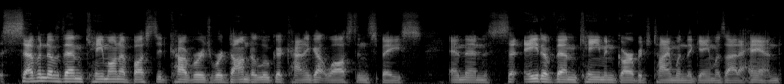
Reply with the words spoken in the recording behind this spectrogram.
seven of them came on a busted coverage where Dom DeLuca kind of got lost in space, and then eight of them came in garbage time when the game was out of hand.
